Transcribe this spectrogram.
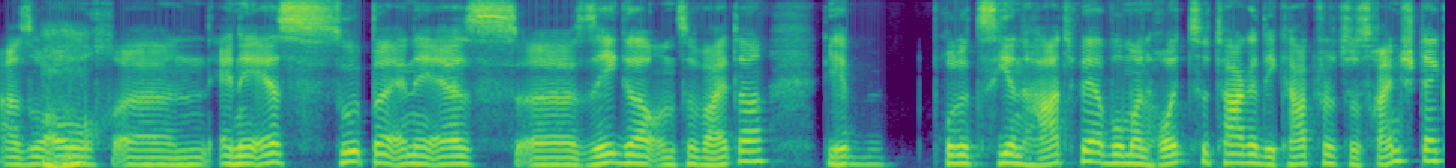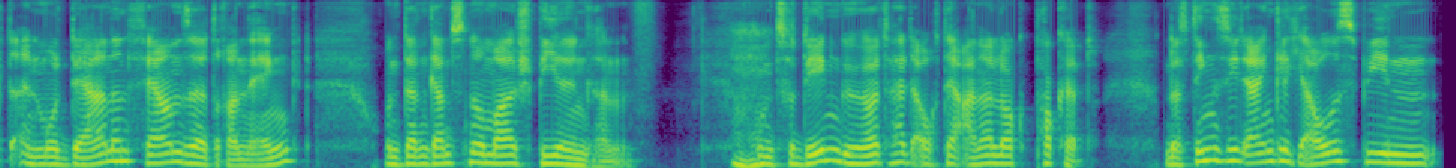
Also mhm. auch äh, NES, Super NES, äh, Sega und so weiter. Die produzieren Hardware, wo man heutzutage die Cartridges reinsteckt, einen modernen Fernseher dranhängt und dann ganz normal spielen kann. Mhm. Und zu denen gehört halt auch der Analog Pocket. Und das Ding sieht eigentlich aus wie ein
